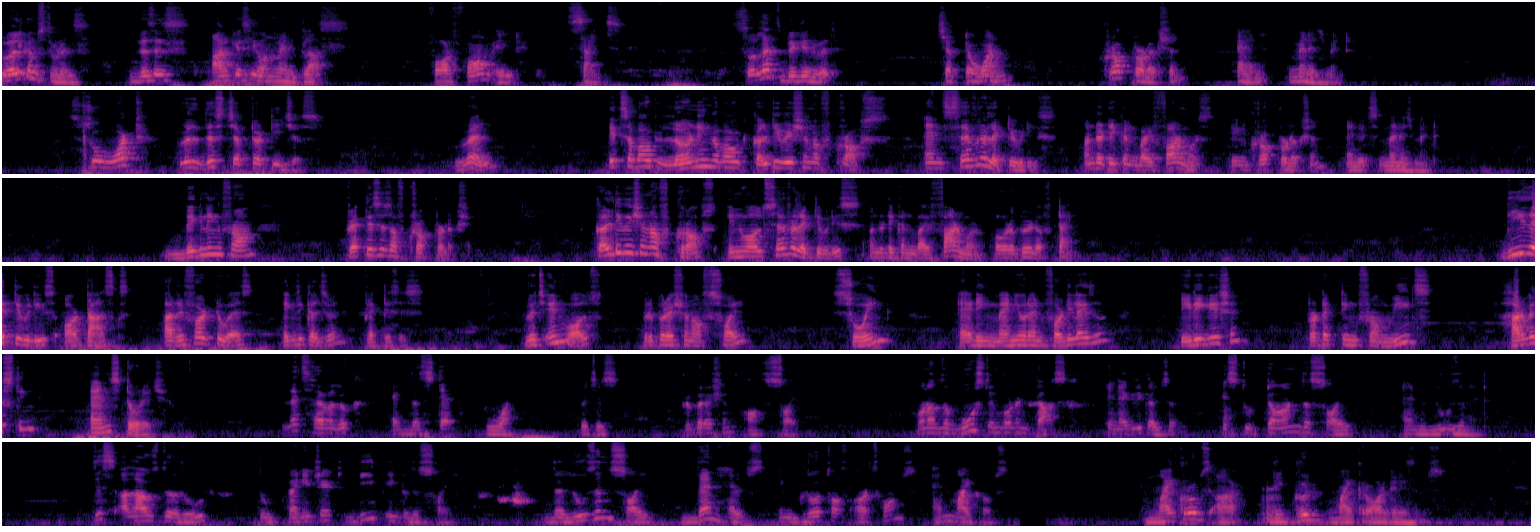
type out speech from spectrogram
Welcome students. This is RKC online class for Form 8 Science. So let's begin with Chapter 1 Crop Production and Management. So what will this chapter teach us? Well, it's about learning about cultivation of crops and several activities undertaken by farmers in crop production and its management. Beginning from practices of crop production. Cultivation of crops involves several activities undertaken by farmer over a period of time. These activities or tasks are referred to as agricultural practices, which involves preparation of soil, sowing, adding manure and fertilizer, irrigation, protecting from weeds, harvesting, and storage. Let's have a look at the step 1, which is preparation of soil. One of the most important tasks in agriculture is to turn the soil and loosen it. This allows the root to penetrate deep into the soil. The loosened soil then helps in growth of earthworms and microbes. Microbes are the good microorganisms.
